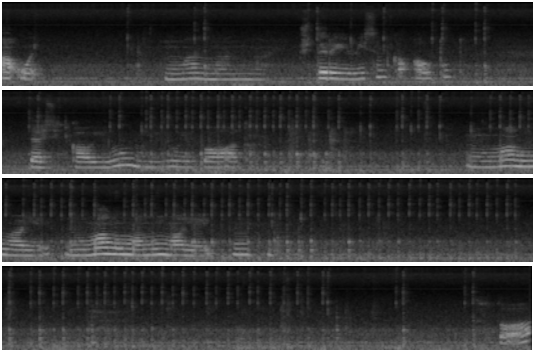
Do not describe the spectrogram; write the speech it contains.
А, ой. Ман, ман, ман. 4,8, а отут 10 каю, мою і багато. Ну. Ну, ману, ману моєї. Мгм. Сто.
